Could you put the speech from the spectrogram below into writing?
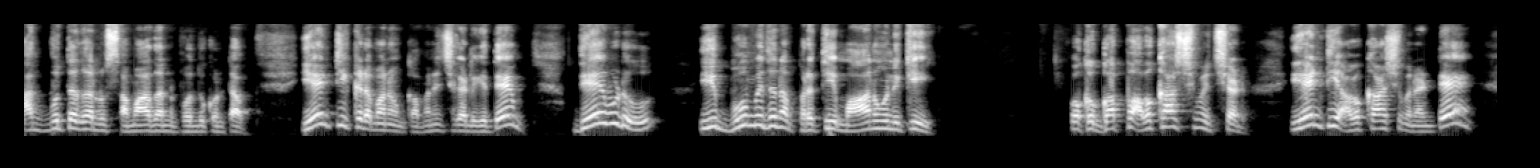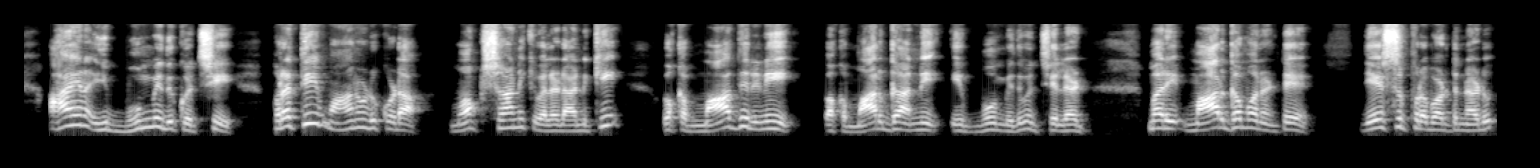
అద్భుతంగా నువ్వు సమాధానం పొందుకుంటావు. ఏంటి ఇక్కడ మనం గమనించగలిగితే దేవుడు ఈ భూమి మీద ప్రతి మానవునికి ఒక గొప్ప అవకాశం ఇచ్చాడు. ఏంటి అవకాశం అని అంటే ఆయన ఈ భూమి మీదకి వచ్చి ప్రతి మానవుడు కూడా మోక్షానికి వెళ్ళడానికి ఒక మాదిరిని ఒక మార్గాన్ని ఈ భూమి మీద ఉంచి వెళ్ళాడు. మరి మార్గము అని అంటే యేసుప్రభు అంటున్నాడు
